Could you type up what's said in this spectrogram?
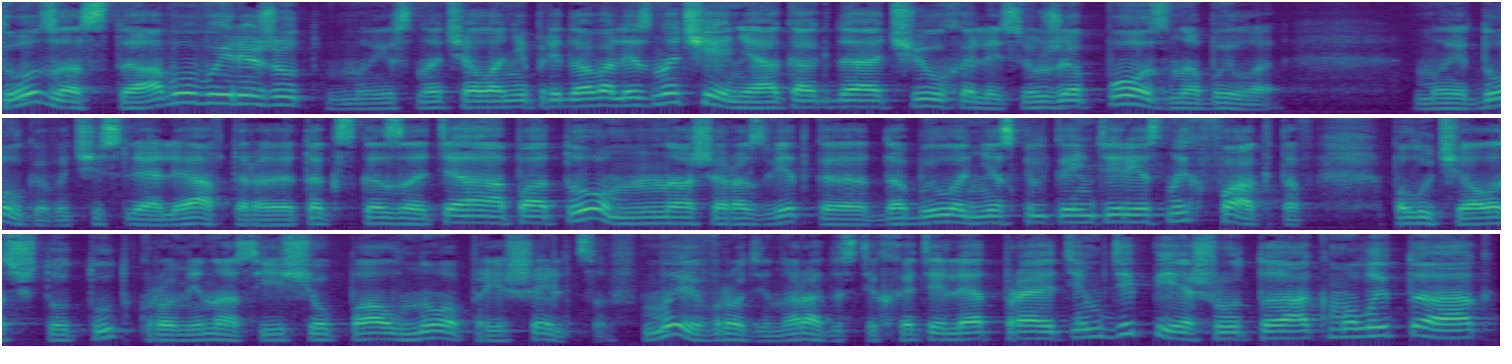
то заставу вырежут. Мы сначала не придавали значения, а когда очухались, уже поздно было. Мы долго вычисляли автора, так сказать, а потом наша разведка добыла несколько интересных фактов. Получалось, что тут, кроме нас, еще полно пришельцев. Мы вроде на радостях хотели отправить им депешу, так, мол, и так.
